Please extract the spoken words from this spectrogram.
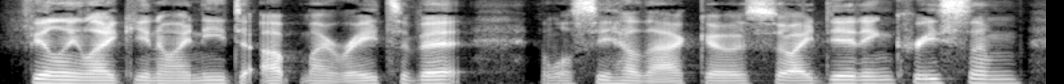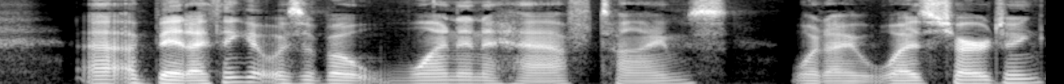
feeling like you know I need to up my rates a bit, and we'll see how that goes. So I did increase them uh, a bit. I think it was about one and a half times what I was charging.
